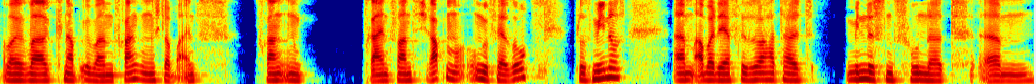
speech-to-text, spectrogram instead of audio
aber war knapp über einen Franken. Ich glaube, eins Franken 23 Rappen, ungefähr so, plus minus. Ähm, aber der Friseur hat halt mindestens 100 ähm,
